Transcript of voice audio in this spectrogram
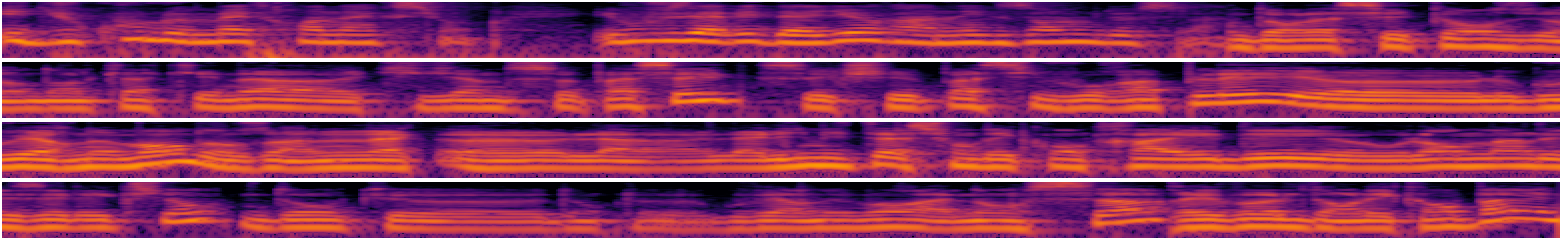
et du coup le mettre en action. Et vous avez d'ailleurs un exemple de cela. Dans la séquence, dans le quinquennat qui vient de se passer, c'est que je ne sais pas si vous vous rappelez, euh, le gouvernement, dans euh, la, limitation des contrats aidés au lendemain des élections, donc, euh, le gouvernement annonce ça, révolte dans les campagnes,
